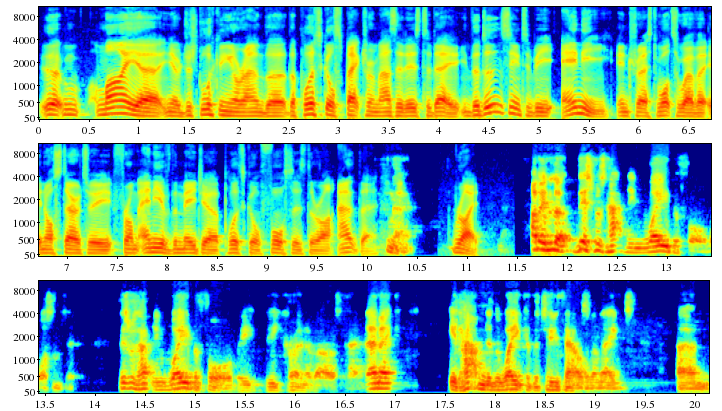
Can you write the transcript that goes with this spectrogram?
my, uh, you know, just looking around the, the political spectrum as it is today, there doesn't seem to be any interest whatsoever in austerity from any of the major political forces there are out there. No. Right. I mean, look, this was happening way before, wasn't it? This was happening way before the, the coronavirus pandemic. It happened in the wake of the 2008 um,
